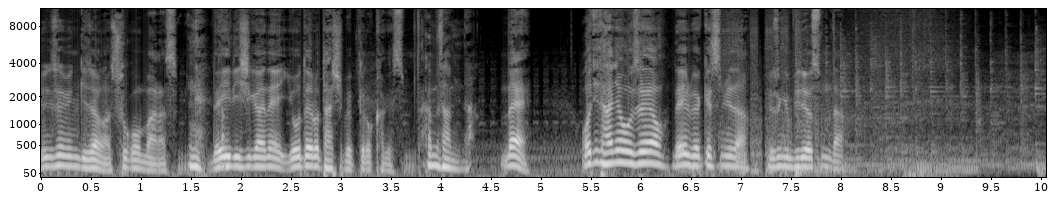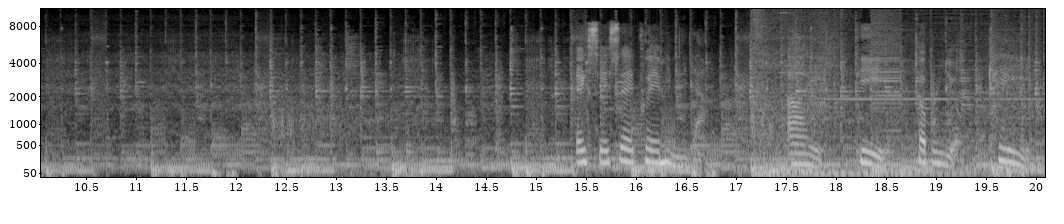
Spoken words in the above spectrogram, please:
윤세민 기자가 수고 많았습니다. 네. 내일 이 시간에 요대로 다시 뵙도록 하겠습니다. 감사합니다. 네, 어디 다녀오세요. 내일 뵙겠습니다. 유승균 PD였습니다. XSFM입니다. I D W K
